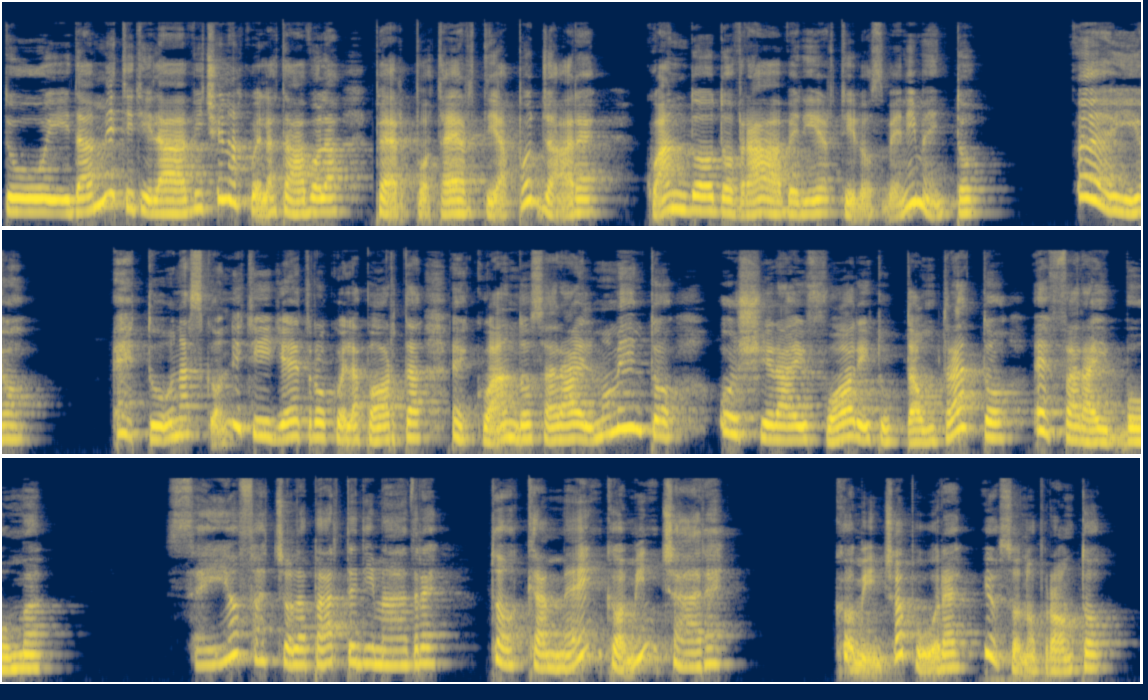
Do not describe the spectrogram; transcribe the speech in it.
Tu, Ida, mettiti là vicino a quella tavola per poterti appoggiare quando dovrà venirti lo svenimento. E io? E tu nasconditi dietro quella porta e quando sarà il momento uscirai fuori tutta un tratto e farai boom. Se io faccio la parte di madre, tocca a me incominciare. Comincia pure, io sono pronto.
